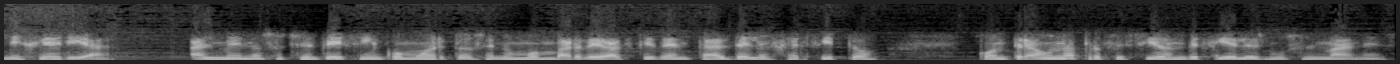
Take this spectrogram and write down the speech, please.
Nigeria. Al menos 85 muertos en un bombardeo accidental del ejército contra una procesión de fieles musulmanes.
